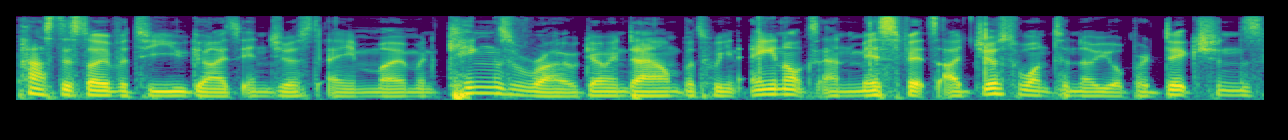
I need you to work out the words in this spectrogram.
pass this over to you guys in just a moment. Kings Row going down between Anox and Misfits. I just want to know your predictions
